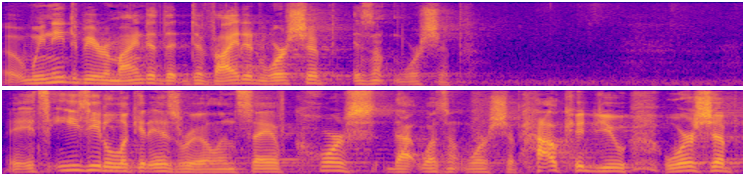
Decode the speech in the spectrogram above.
we need to be reminded that divided worship isn't worship. It's easy to look at Israel and say, of course, that wasn't worship. How could you worship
